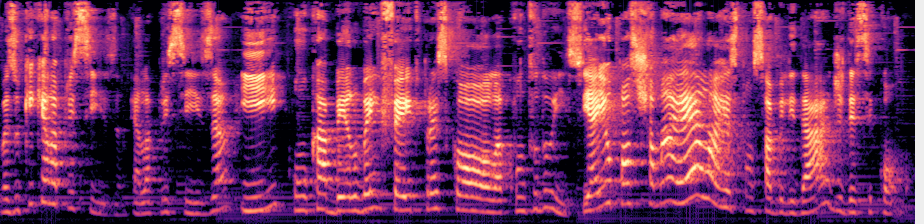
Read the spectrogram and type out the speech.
mas o que, que ela precisa? Ela precisa ir com o cabelo bem feito para a escola, com tudo isso. E aí eu posso chamar ela a responsabilidade desse como.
